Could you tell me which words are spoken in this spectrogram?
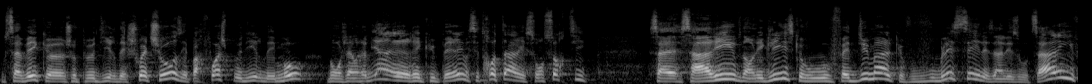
Vous savez que je peux dire des chouettes choses et parfois je peux dire des mots dont j'aimerais bien récupérer, mais c'est trop tard, ils sont sortis. Ça, ça arrive dans l'église que vous vous faites du mal, que vous vous blessez les uns les autres. Ça arrive.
